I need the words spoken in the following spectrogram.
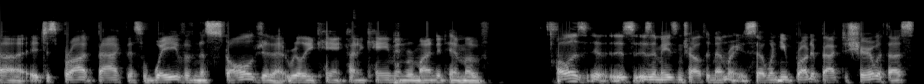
uh, it just brought back this wave of nostalgia that really kind of came and reminded him of all his, his, his, amazing childhood memories. So when he brought it back to share with us,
